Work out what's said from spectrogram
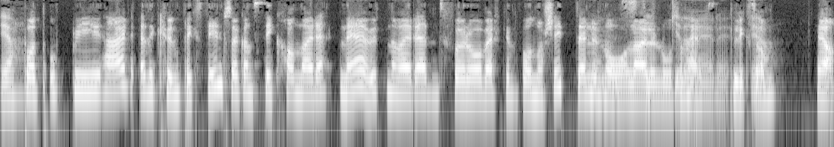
Ja. på at oppi her er det kun tekstil, så jeg kan stikke handa rett ned uten å være redd for å verken få noe skitt eller nåla, nåler eller noe som helst, liksom. Ja.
